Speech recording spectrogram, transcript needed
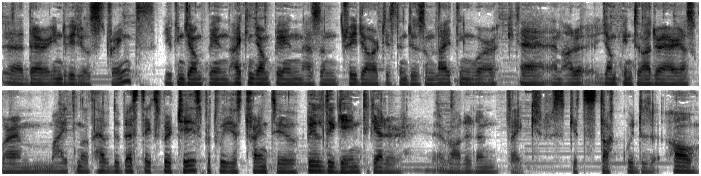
uh, their individual strengths. You can jump in, I can jump in as a 3D artist and do some lighting work uh, and other, jump into other areas where I might not have the best expertise, but we're just trying to build the game together uh, rather than like just get stuck with oh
